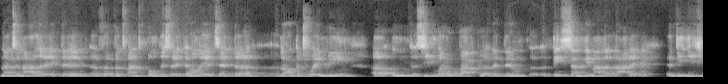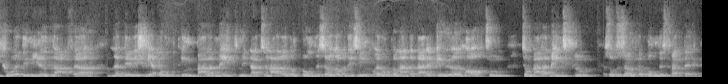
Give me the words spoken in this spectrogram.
Nationalräte, 25 äh, Bundesräte haben wir jetzt seit der Landtagswahl in Wien äh, und sieben Europaabgeordnete. Und das sind die Mandatare, die ich koordinieren darf. Ja. Natürlich Schwerpunkt im Parlament mit Nationalrat und Bundesrat, aber die sieben Europamandatare gehören auch zum, zum Parlamentsclub sozusagen der Bundespartei.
